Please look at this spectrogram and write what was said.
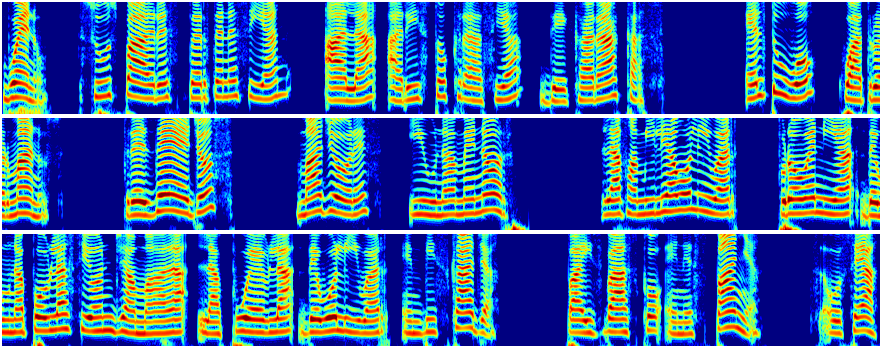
Bueno, sus padres pertenecían a la aristocracia de Caracas. Él tuvo cuatro hermanos, tres de ellos mayores y una menor. La familia Bolívar provenía de una población llamada la Puebla de Bolívar en Vizcaya, País Vasco en España. O sea,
